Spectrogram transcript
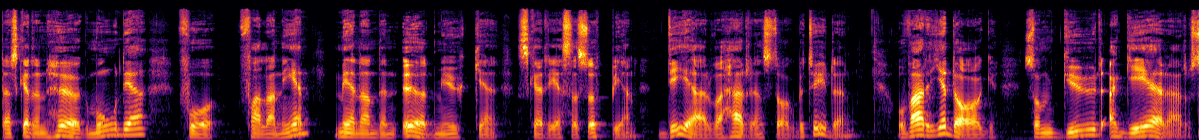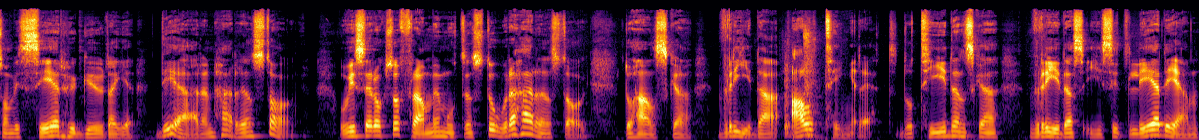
Där ska den högmodiga få falla ner medan den ödmjuke ska resas upp igen. Det är vad Herrens dag betyder. Och varje dag som Gud agerar, som vi ser hur Gud agerar, det är en Herrens dag. Och vi ser också fram emot den stora Herrens dag då han ska vrida allting rätt. Då tiden ska vridas i sitt led igen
